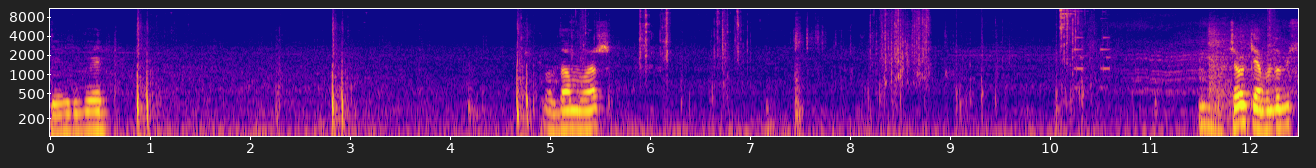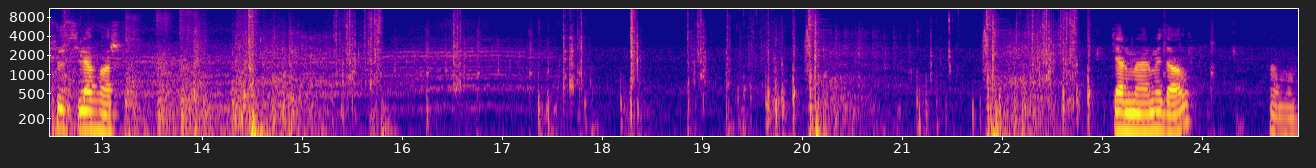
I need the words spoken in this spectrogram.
Gel gel. Adam var. Çabuk ya burada bir sürü silah var. Gel mermi de al. Tamam.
